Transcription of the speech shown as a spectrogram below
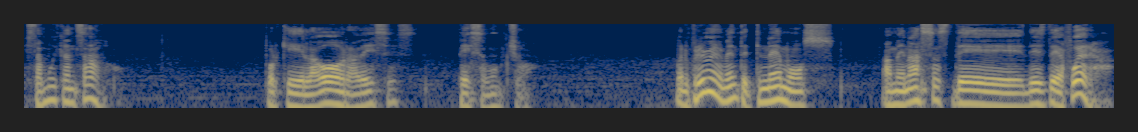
está muy cansado porque la obra a veces pesa mucho. Bueno, primeramente tenemos amenazas de, desde afuera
